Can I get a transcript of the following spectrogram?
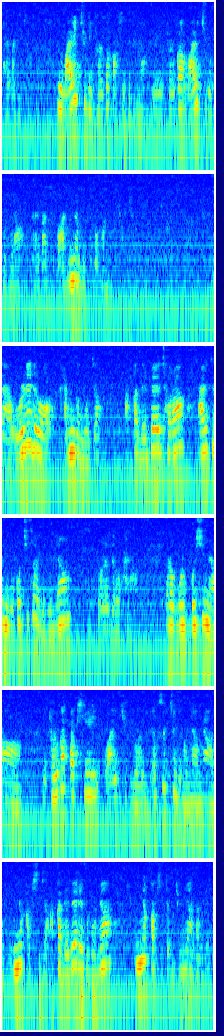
밝아지죠. 이 Y축이 결과값이거든요. 이 결과 Y축을 보세요. 밝아지고 아니면 밑으로 가는 거죠. 자, 원래대로 가는 건 뭐죠? 아까 레벨처럼 Alt 누르고 취소를 누르면 원래대로 가요. 여러분 보시면 이 결과값이 Y축이고요. 이 X축이 뭐냐면 입력값이죠. 아까 레벨에서 보면 입력값이 좀 중요하다고 그랬죠.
